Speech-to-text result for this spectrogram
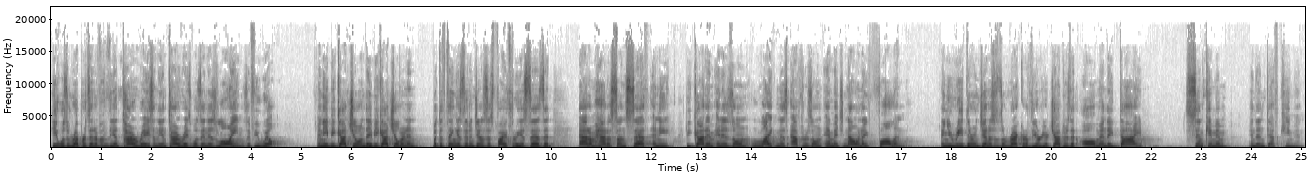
He was a representative of the entire race, and the entire race was in his loins, if you will. And he begot children, they begot children, and but the thing is that in Genesis 5 3, it says that Adam had a son Seth, and he begot him in his own likeness after his own image. Now in a fallen. And you read there in Genesis the record of the earlier chapters that all men they died sin came in, and then death came in.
